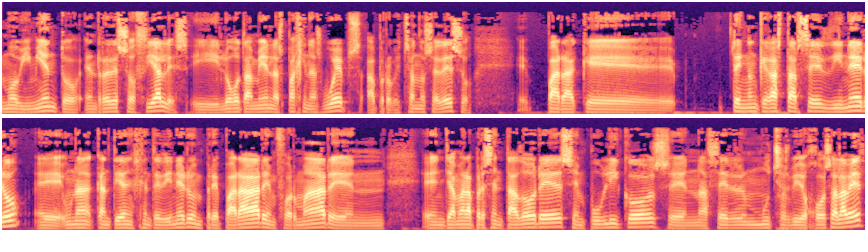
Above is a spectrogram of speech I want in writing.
movimiento en redes sociales y luego también las páginas web aprovechándose de eso eh, para que tengan que gastarse dinero, eh, una cantidad ingente de dinero en preparar, en formar, en, llamar a presentadores, en públicos, en hacer muchos videojuegos a la vez.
